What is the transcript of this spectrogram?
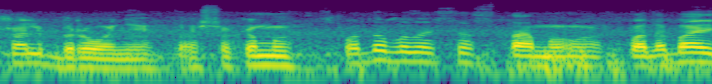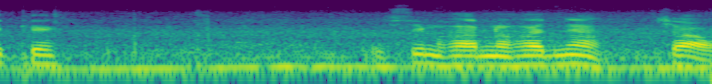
в Хальброні. Так що кому сподобалося, ставимо вподобайки. Всім гарного дня. Чао!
